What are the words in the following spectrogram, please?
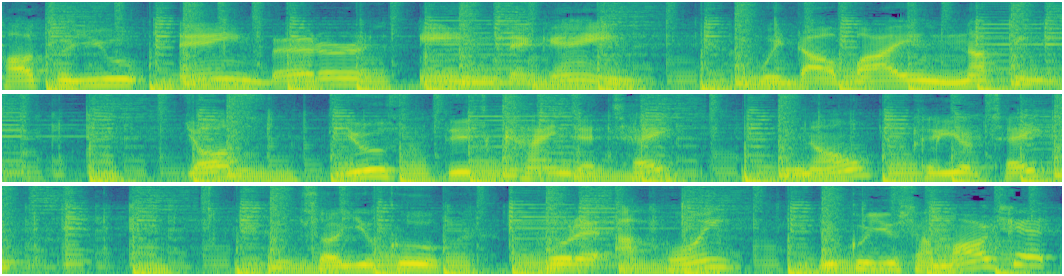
how to you aim better in the game without buying nothing. Just use this kind of tape, you know, clear tape so you could put it a point you could use a market.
